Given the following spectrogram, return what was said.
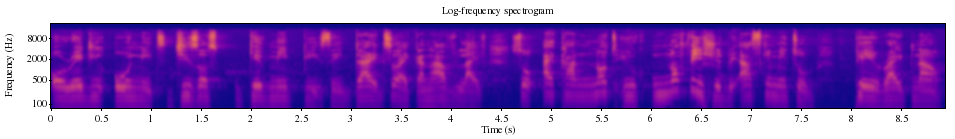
already own it. Jesus gave me peace. He died so I can have life. So I cannot, you, nothing should be asking me to pay right now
